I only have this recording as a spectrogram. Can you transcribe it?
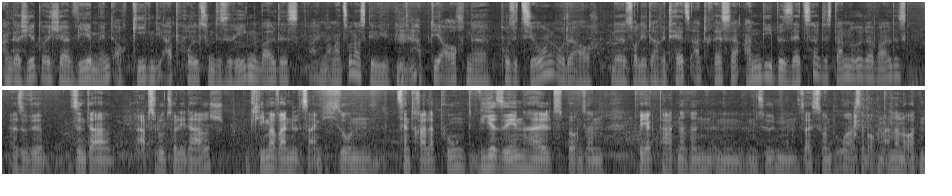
engagiert euch ja vehement auch gegen die Abholzung des Regenwaldes im Amazonasgebiet. Mhm. Habt ihr auch eine Position oder auch eine Solidaritätsadresse an die Besetzer des Dannenröder Waldes? Also wir sind da absolut solidarisch. Klimawandel ist eigentlich so ein zentraler Punkt. Wir sehen halt bei unseren Projektpartnerinnen im, im, Süden, sei es Honduras, aber auch in anderen Orten,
